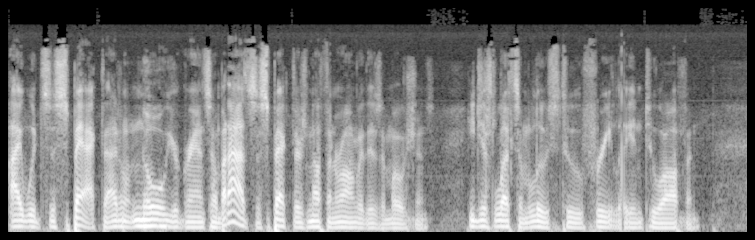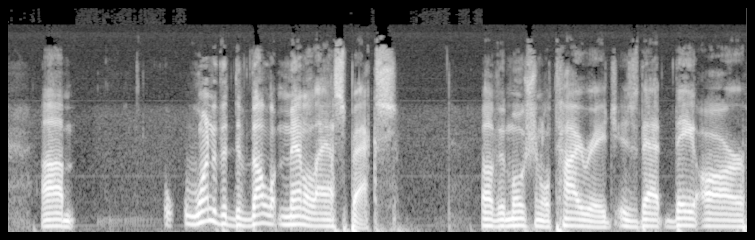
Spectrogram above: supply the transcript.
I would suspect I don't know your grandson, but I suspect there's nothing wrong with his emotions. He just lets them loose too freely and too often. Um, one of the developmental aspects of emotional tirade is that they are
